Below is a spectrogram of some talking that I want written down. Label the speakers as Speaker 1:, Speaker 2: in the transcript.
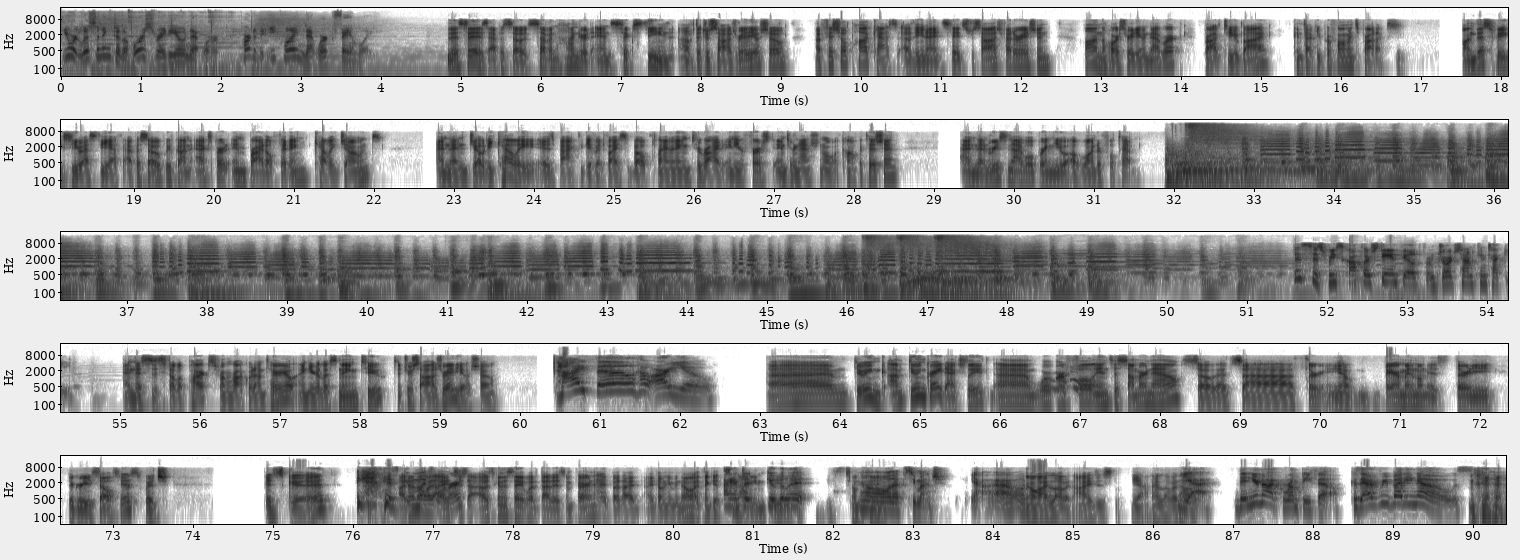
Speaker 1: You are listening to the Horse Radio Network, part of the Equine Network family.
Speaker 2: This is episode 716 of the Dressage Radio Show, official podcast of the United States Dressage Federation on the Horse Radio Network, brought to you by Kentucky Performance Products. On this week's USDF episode, we've got an expert in bridle fitting, Kelly Jones. And then Jody Kelly is back to give advice about planning to ride in your first international competition. And then Reese and I will bring you a wonderful tip.
Speaker 3: This is Reese Koffler Stanfield from Georgetown, Kentucky.
Speaker 2: And this is Philip Parkes from Rockwood, Ontario, and you're listening to the Dressage Radio Show.
Speaker 3: Hi, Phil. How are you?
Speaker 2: Um, doing. I'm doing great actually. Uh, we're, we're full into summer now, so that's uh, thirty. You know, bare minimum is 30 degrees Celsius, which is good.
Speaker 3: Yeah, it's
Speaker 2: I don't
Speaker 3: much
Speaker 2: know what
Speaker 3: warmer.
Speaker 2: I just. I was going to say what that is in Fahrenheit, but I I don't even know. I think it's.
Speaker 3: I have to Google it.
Speaker 2: Something.
Speaker 3: No, that's too much. Yeah. I'll,
Speaker 2: No, I love it. I just yeah, I love it. all.
Speaker 3: yeah. Then you're not grumpy Phil because everybody knows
